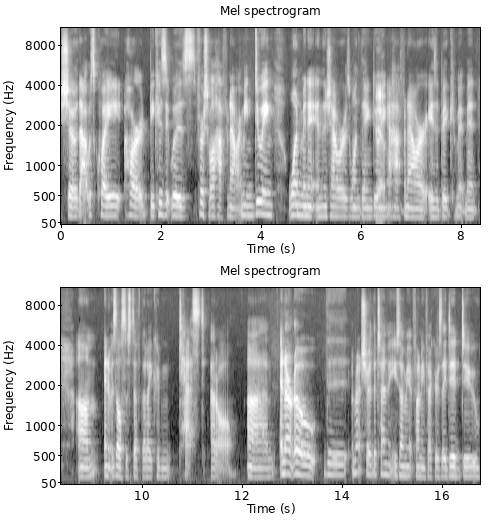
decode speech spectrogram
show, that was quite hard because it was, first of all, half an hour. I mean, doing one minute in the shower is one thing, doing Yeah. a half an hour is a big commitment. Um, and it was also stuff that I couldn't test at all. Um, and I don't know the. I'm not sure the time that you saw me at Funny Feckers. I did do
